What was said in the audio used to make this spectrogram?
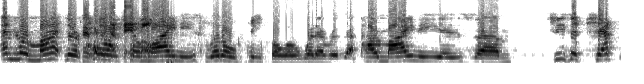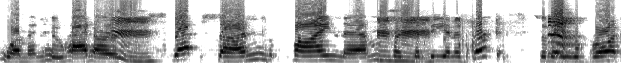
and Hermione, they're Hopefully called. Hermione's little people or whatever. The, Hermione is, um, she's a Czech woman who had her Hmm. stepson find them for, to Mhm. be in a circus. So they were brought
